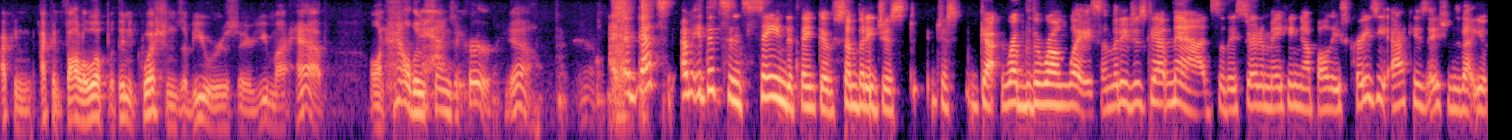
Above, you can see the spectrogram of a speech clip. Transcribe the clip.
I can, I can follow up with any questions the viewers or you might have on how those yeah. things occur. Yeah. yeah. That's I mean that's insane to think of somebody just just got rubbed the wrong way. Somebody just got mad so they started making up all these crazy accusations about you.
